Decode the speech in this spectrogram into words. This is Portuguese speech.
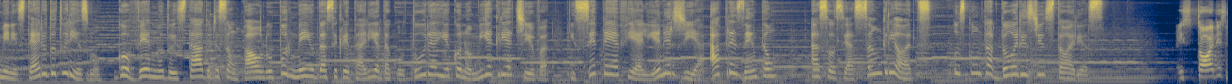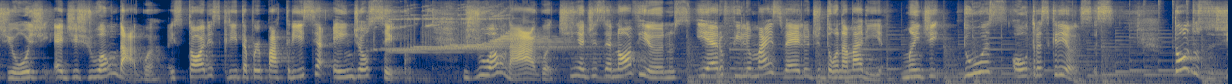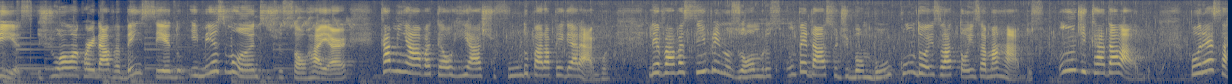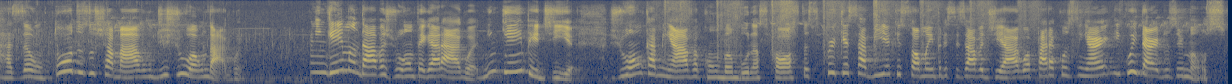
Ministério do Turismo, Governo do Estado de São Paulo, por meio da Secretaria da Cultura e Economia Criativa e CPFL Energia apresentam Associação Griotes, os contadores de histórias. A história de hoje é de João d'Água, história escrita por Patrícia Angel Seco. João da Água tinha 19 anos e era o filho mais velho de Dona Maria, mãe de duas outras crianças. Todos os dias, João acordava bem cedo e, mesmo antes do sol raiar, caminhava até o riacho fundo para pegar água. Levava sempre nos ombros um pedaço de bambu com dois latões amarrados, um de cada lado. Por essa razão, todos o chamavam de João d'Água. Ninguém mandava João pegar água, ninguém pedia. João caminhava com um bambu nas costas porque sabia que sua mãe precisava de água para cozinhar e cuidar dos irmãos.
